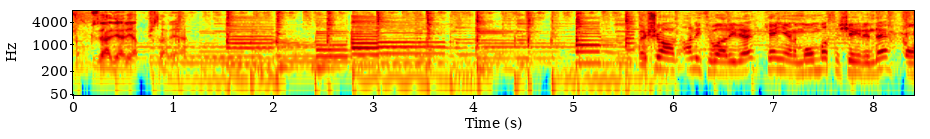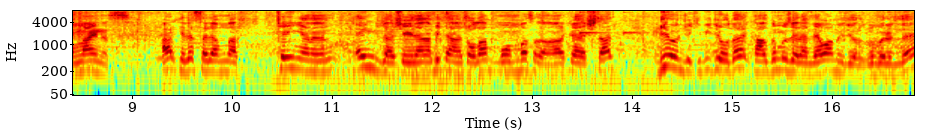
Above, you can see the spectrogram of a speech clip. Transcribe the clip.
çok güzel yer yapmışlar ya. Ve şu an an itibariyle Kenya'nın Mombasa şehrinde online'ız. Herkese selamlar. Kenya'nın en güzel şehirlerinden bir tanesi olan Mombasa'dan arkadaşlar. Bir önceki videoda kaldığımız yerden devam ediyoruz bu bölümde.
